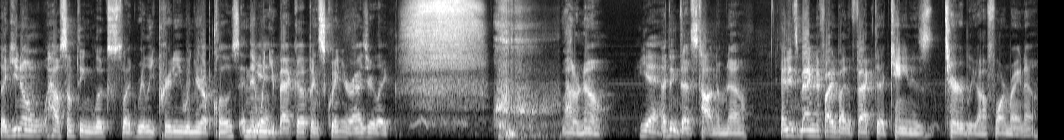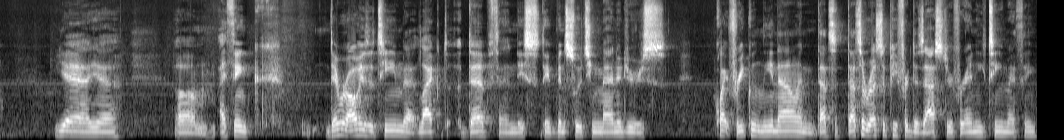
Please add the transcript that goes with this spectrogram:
Like you know how something looks like really pretty when you're up close, and then when you back up and squint your eyes, you're like, I don't know. Yeah. I think that's Tottenham now. And it's magnified by the fact that Kane is terribly off form right now. Yeah, yeah. Um, I think they were always a team that lacked depth, and they they've been switching managers quite frequently now, and that's that's a recipe for disaster for any team. I think.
